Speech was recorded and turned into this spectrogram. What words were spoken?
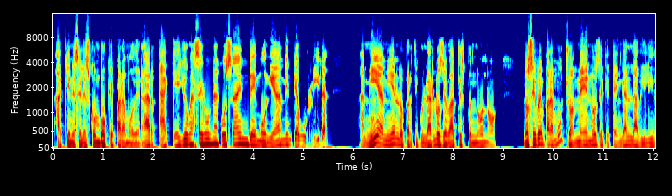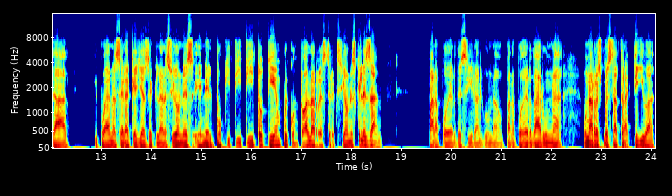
a quienes se les convoque para moderar. Aquello va a ser una cosa endemoniadamente aburrida. A mí, a mí en lo particular, los debates, pues no, no, no sirven para mucho, a menos de que tengan la habilidad y puedan hacer aquellas declaraciones en el poquitito tiempo y con todas las restricciones que les dan para poder decir alguna, para poder dar una, una respuesta atractiva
